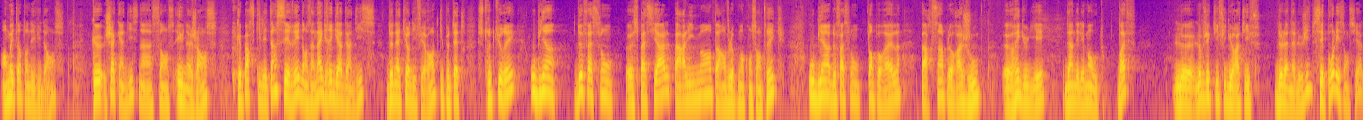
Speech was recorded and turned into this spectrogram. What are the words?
en mettant en évidence que chaque indice n'a un sens et une agence que parce qu'il est inséré dans un agrégat d'indices de nature différente qui peut être structuré ou bien de façon euh, spatiale, par alignement, par enveloppement concentrique, ou bien de façon temporelle, par simple rajout euh, régulier d'un élément ou tout. Bref, l'objectif figuratif de l'analogisme, c'est pour l'essentiel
